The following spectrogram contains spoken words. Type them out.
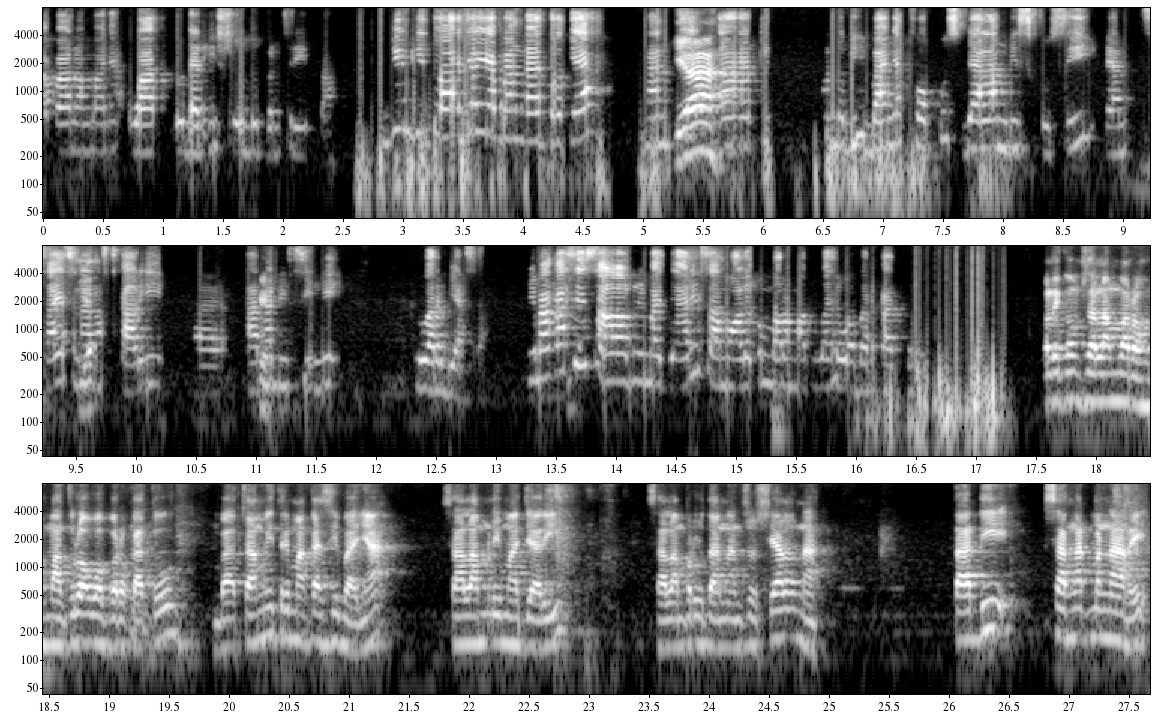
apa namanya waktu dan isu untuk bercerita. Mungkin gitu aja ya Bang Gatot ya. Nanti ya. uh, kita lebih banyak fokus dalam diskusi dan saya senang Ya. sekali eh, karena di sini luar biasa. Terima kasih. Salam lima jari. Assalamualaikum warahmatullahi wabarakatuh. Waalaikumsalam warahmatullahi wabarakatuh. Mbak Cami, terima kasih banyak. Salam lima jari, salam perhutanan sosial. Nah, tadi sangat menarik.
